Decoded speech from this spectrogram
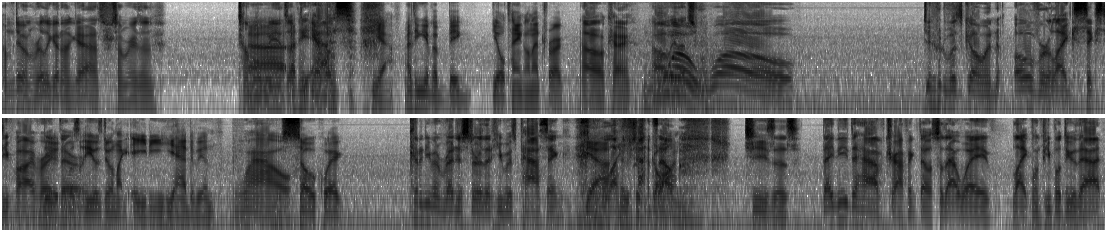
I'm doing really good on gas for some reason. Uh, Tumbleweeds I up think the you have a- ass. Yeah, I think you have a big fuel tank on that truck. Oh, okay. Oh, Whoa. that's whoa. Dude was going over like 65 right Dude, there. was, he was doing like 80. He had to be in. wow. So quick. Couldn't even register that he was passing. Yeah, like it was just gone. Jesus. They need to have traffic though, so that way, like when people do that,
